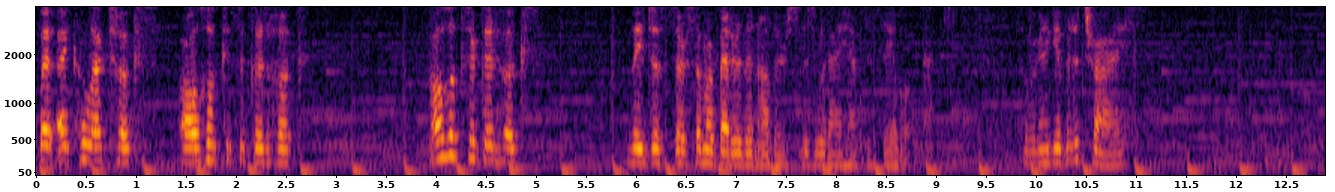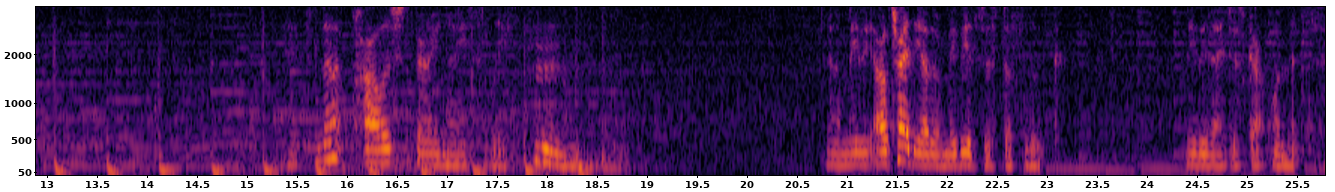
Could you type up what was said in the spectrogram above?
But I collect hooks. All hook is a good hook. All hooks are good hooks. They just are, some are better than others is what I have to say about that. So we're going to give it a try. It's not polished very nicely. Hmm. Now maybe, I'll try the other one. Maybe it's just a fluke. Maybe I just got one that's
